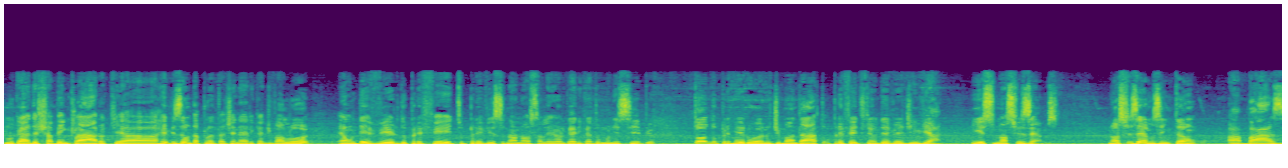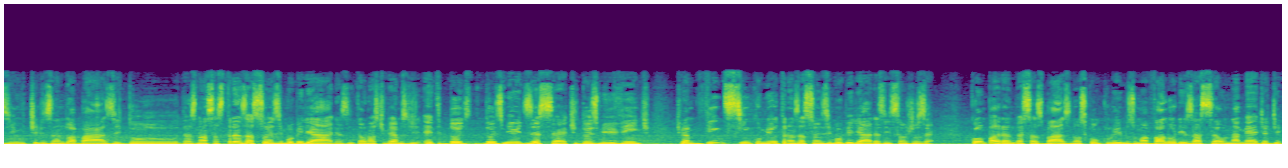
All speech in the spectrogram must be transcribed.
lugar, deixar bem claro que a revisão da planta genérica de valor é um dever do prefeito, previsto na nossa lei orgânica do município. Todo primeiro ano de mandato, o prefeito tem o dever de enviar. E isso nós fizemos. Nós fizemos, então, a base, utilizando a base do, das nossas transações imobiliárias. Então, nós tivemos, entre dois, 2017 e 2020, tivemos 25 mil transações imobiliárias em São José. Comparando essas bases, nós concluímos uma valorização na média de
